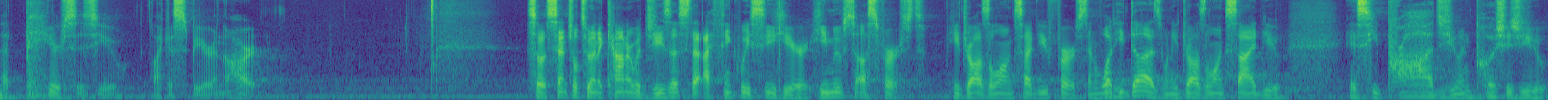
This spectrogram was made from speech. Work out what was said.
that pierces you like a spear in the heart. So, essential to an encounter with Jesus that I think we see here, he moves to us first. He draws alongside you first. And what he does when he draws alongside you is he prods you and pushes you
